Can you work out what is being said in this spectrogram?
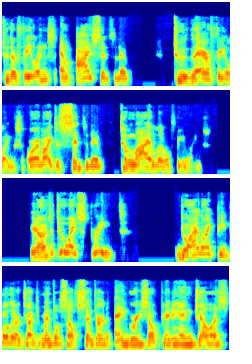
to their feelings? Am I sensitive to their feelings? Or am I just sensitive to my little feelings? You know, it's a two way street. Do I like people that are judgmental, self centered, angry, self pitying, jealous,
